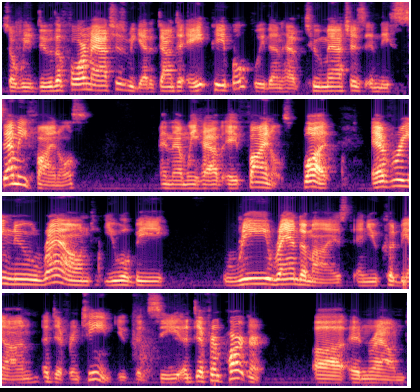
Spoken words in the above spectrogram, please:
So we do the four matches, we get it down to eight people. We then have two matches in the semifinals, and then we have a finals. But every new round, you will be re randomized and you could be on a different team. You could see a different partner uh, in round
